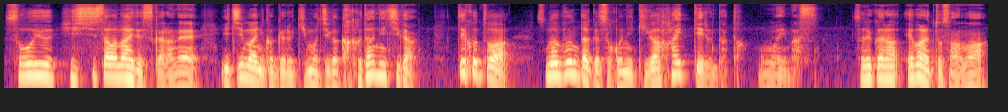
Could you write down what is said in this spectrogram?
そういう必死さはないですからね。1枚にかける気持ちが格段に違う。っていうことはその分だけそこに気が入っているんだと思います。それからエバレットさんは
